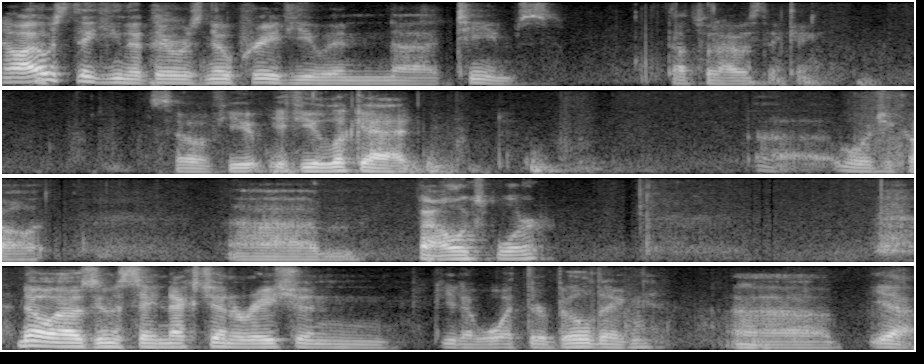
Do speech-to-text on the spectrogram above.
No, I was thinking that there was no preview in uh, Teams. That's what I was thinking. So if you if you look at uh, what would you call it? Um, File Explorer. no, I was going to say next generation. You know what they're building. Uh, yeah,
